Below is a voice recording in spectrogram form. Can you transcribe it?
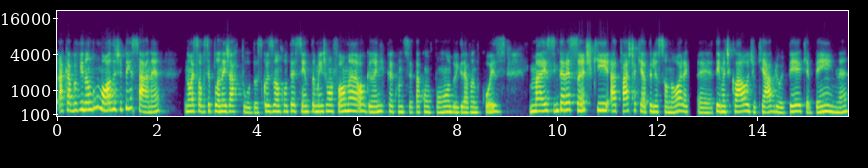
acaba virando um modo de pensar, né? Não é só você planejar tudo, as coisas vão acontecendo também de uma forma orgânica quando você está compondo e gravando coisas. Mas interessante que a faixa que é a trilha sonora, é, tema de Cláudio, que abre o EP, que é bem, né,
